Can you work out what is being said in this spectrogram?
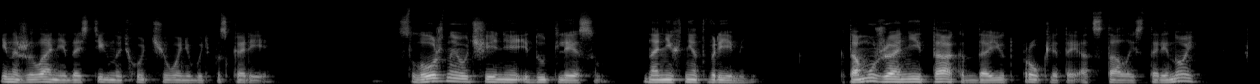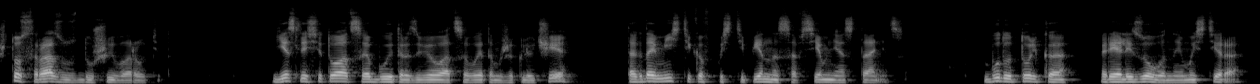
и на желание достигнуть хоть чего-нибудь поскорее. Сложные учения идут лесом, на них нет времени. К тому же они так отдают проклятой отсталой стариной, что сразу с души воротит. Если ситуация будет развиваться в этом же ключе, тогда мистиков постепенно совсем не останется. Будут только реализованные мастера,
